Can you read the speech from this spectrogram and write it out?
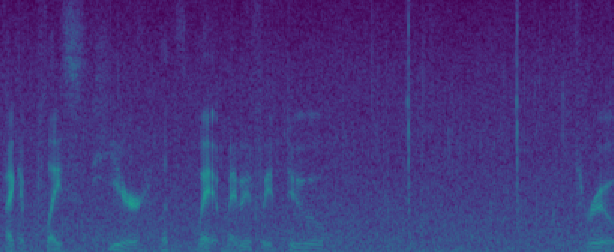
If I could place here, let's wait, maybe if we do through.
